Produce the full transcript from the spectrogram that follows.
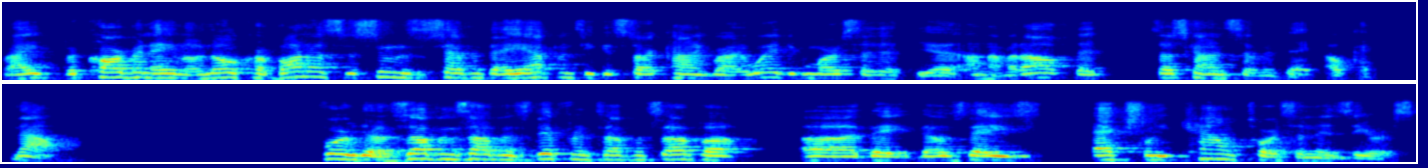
right? But carbon ain't no carbonos. As soon as the seventh day happens, he can start counting right away. The Gemara said that the uh, Anamad that starts counting seventh day. Okay. Now, for the Zav and is different. Zav and Zava, uh, they those days actually count towards the Naziris.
